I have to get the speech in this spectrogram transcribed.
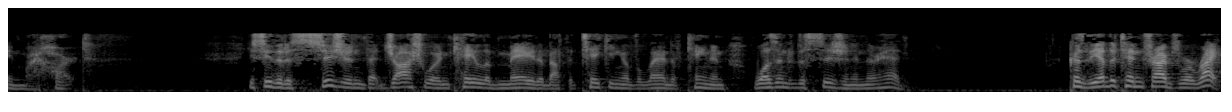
in my heart. You see, the decision that Joshua and Caleb made about the taking of the land of Canaan wasn't a decision in their head. Because the other ten tribes were right.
